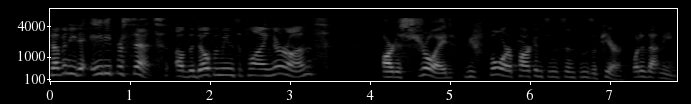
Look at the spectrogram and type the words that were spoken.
70 to 80% of the dopamine supplying neurons are destroyed before Parkinson's symptoms appear. What does that mean?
